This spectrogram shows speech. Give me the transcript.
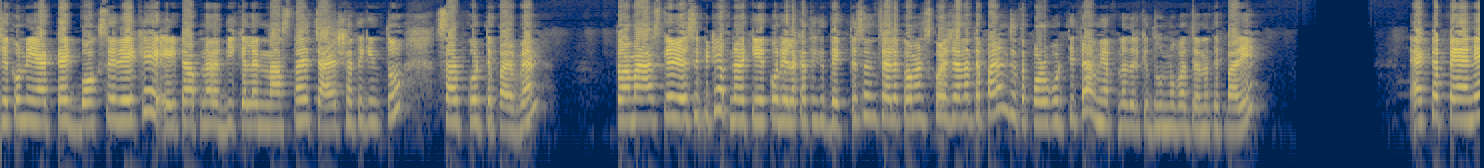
যে কোনো এয়ারটাইট বক্সে রেখে এটা আপনারা বিকেলের নাস্তায়, চায়ের সাথে কিন্তু সার্ভ করতে পারবেন। তো আমার আজকের রেসিপিটি আপনারা কে কোন এলাকা থেকে দেখতেছেন চাইলে কমেন্টস করে জানাতে পারেন, যাতে পরবর্তীতে আমি আপনাদেরকে ধন্যবাদ জানাতে পারি। একটা প্যানে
